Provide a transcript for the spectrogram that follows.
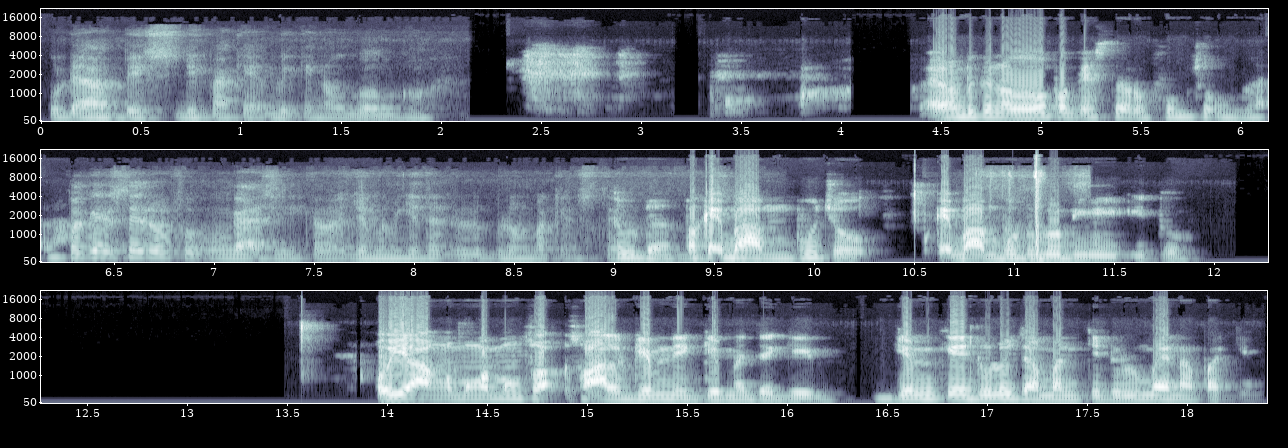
Udah habis dipakai bikin ogoh-ogoh. Emang bikin logo pakai styrofoam cok enggak lah. Pakai styrofoam enggak sih? Kalau zaman kita dulu belum pakai Itu styrofoam. udah pakai bambu cok. Pakai bambu dulu di itu. Oh iya, ngomong-ngomong so- soal game nih, game aja game. Game kayak dulu zaman kayak dulu main apa game?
